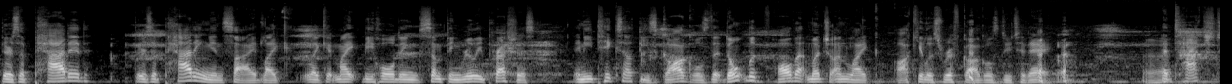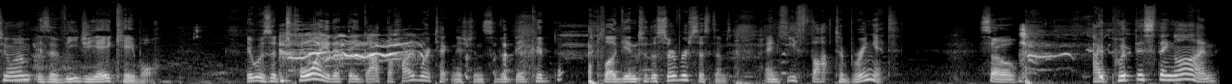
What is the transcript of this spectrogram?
there's a padded, there's a padding inside, like like it might be holding something really precious. And he takes out these goggles that don't look all that much unlike Oculus Rift goggles do today. Uh-huh. Attached to him is a VGA cable. It was a toy that they got the hardware technicians so that they could plug into the server systems. And he thought to bring it. So I put this thing on,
